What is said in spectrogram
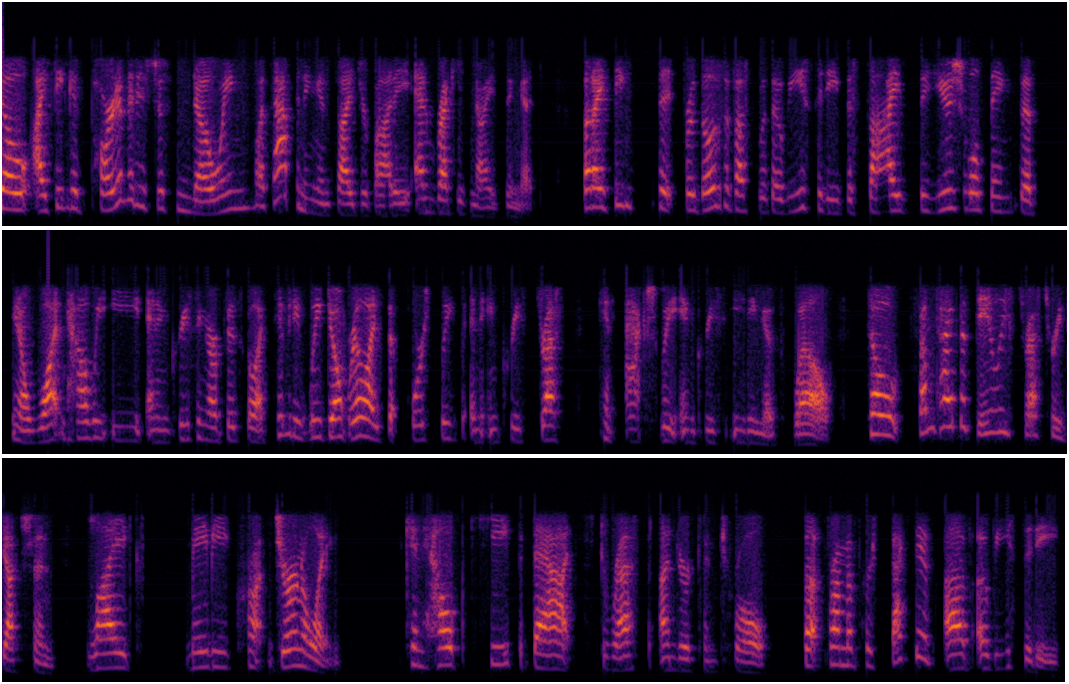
So I think as part of it is just knowing what's happening inside your body and recognizing it. But I think that for those of us with obesity, besides the usual things of you know, what and how we eat and increasing our physical activity, we don't realize that poor sleep and increased stress can actually increase eating as well. So, some type of daily stress reduction, like maybe journaling, can help keep that stress under control. But from a perspective of obesity,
